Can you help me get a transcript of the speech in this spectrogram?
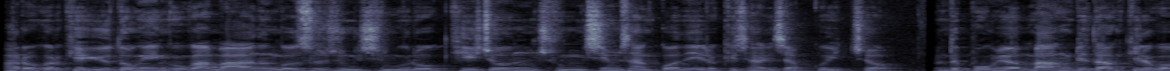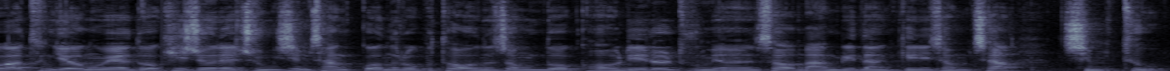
바로 그렇게 유동인구가 많은 것을 중심으로 기존 중심 상권이 이렇게 자리 잡고 있죠. 그런데 보면 망리단길과 같은 경우에도 기존의 중심 상권으로부터 어느 정도 거리를 두면서 망리단길이 점차 침투,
